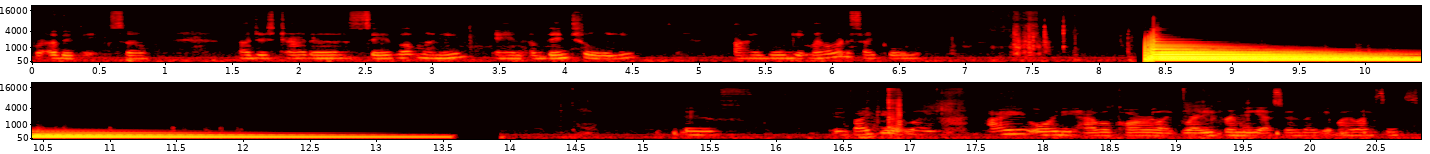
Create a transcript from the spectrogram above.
for other things. So I'll just try to save up money and eventually I will get my motorcycle. If I get like I already have a car like ready for me as soon as I get my license.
